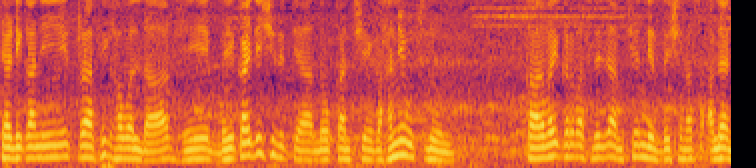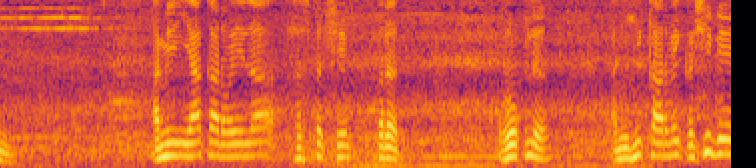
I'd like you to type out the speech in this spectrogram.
त्या ठिकाणी ट्रॅफिक हवालदार हे बेकायदेशीरित्या लोकांचे वाहने उचलून कारवाई करत असल्याचे आमचे निर्देशनास आल्याने आम्ही या कारवाईला हस्तक्षेप करत रोखलं आणि ही कारवाई कशी बे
